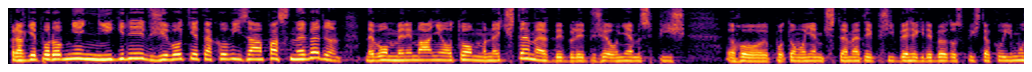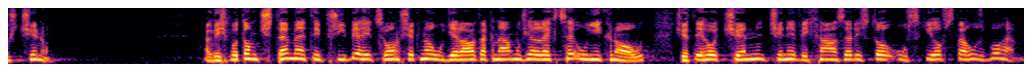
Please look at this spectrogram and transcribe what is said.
pravděpodobně nikdy v životě takový zápas nevedl, nebo minimálně o tom nečteme v Bibli, že o něm spíš, ho, potom o něm čteme ty příběhy, kdy byl to spíš takový muž činu. A když potom čteme ty příběhy, co on všechno udělal, tak nám může lehce uniknout, že ty jeho čin, činy vycházely z toho úzkého vztahu s Bohem.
